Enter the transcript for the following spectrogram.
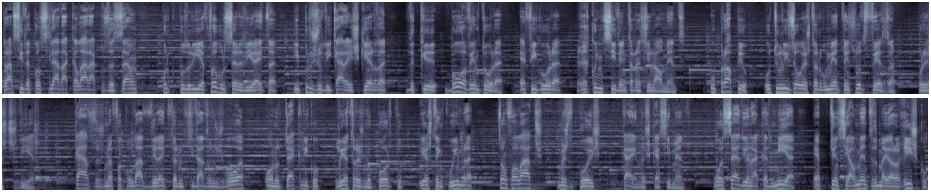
terá sido aconselhada a calar a acusação porque poderia favorecer a direita e prejudicar a esquerda de que Boaventura é figura reconhecida internacionalmente. O próprio utilizou este argumento em sua defesa por estes dias. Casos na Faculdade de Direito da Universidade de Lisboa ou no Técnico, Letras no Porto, este em Coimbra, são falados, mas depois caem no esquecimento. O assédio na academia é potencialmente de maior risco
